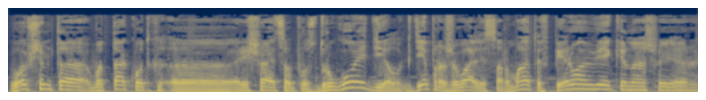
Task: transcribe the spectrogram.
В общем-то, вот так вот э, решается вопрос. Другое дело, где проживали сарматы в первом веке нашей эры,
